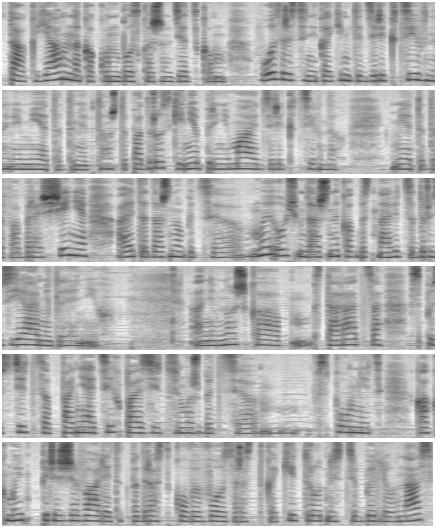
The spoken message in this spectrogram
так явно, как он был, скажем, в детском возрасте, не какими-то директивными методами, потому что подростки не принимают директивных методов обращения, а это должно быть, э, мы, в общем, должны как бы становиться друзьями для них. А немножко стараться спуститься, понять их позицию, может быть, э, вспомнить, как мы переживали этот подростковый возраст, какие трудности были у нас,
